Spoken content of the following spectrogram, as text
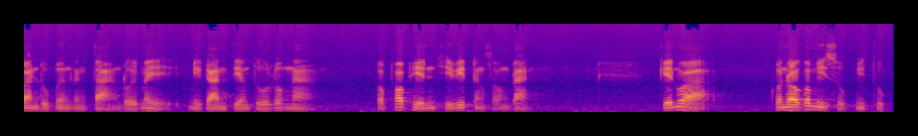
บ้านดูเมืองต่าง ๆ โดยไม่มีการเตรียมตัวล่วงหน้า ก็พบเห็นชีวิตทั้งสองด้าน เกณฑ์ว่าคนเราก็มีสุขมีทุกข์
